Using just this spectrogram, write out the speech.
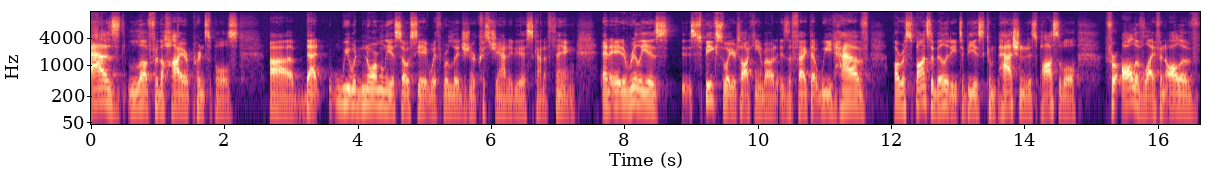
as love for the higher principles uh, that we would normally associate with religion or Christianity, this kind of thing. And it really is speaks to what you're talking about is the fact that we have a responsibility to be as compassionate as possible for all of life and all of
